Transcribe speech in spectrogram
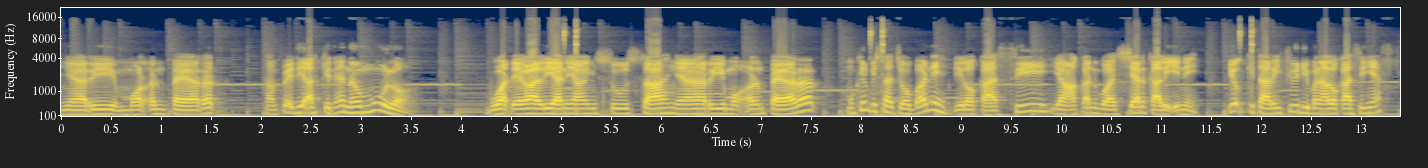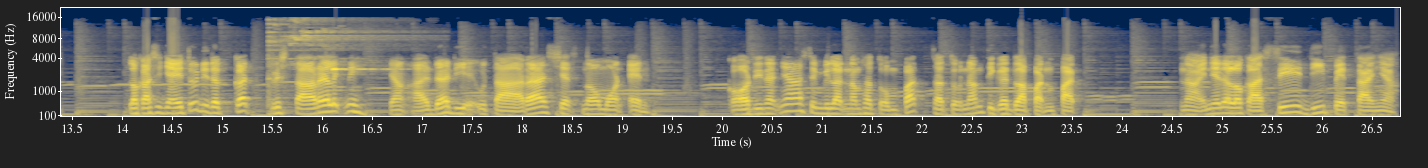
nyari Molten Parrot sampai dia akhirnya nemu loh. Buat ya kalian yang susah nyari Molten Parrot, mungkin bisa coba nih di lokasi yang akan gue share kali ini. Yuk kita review di mana lokasinya. Lokasinya itu di dekat Crystal Relic nih, yang ada di utara Snow Mountain. Koordinatnya 9614-16384. Nah, ini ada lokasi di petanya.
